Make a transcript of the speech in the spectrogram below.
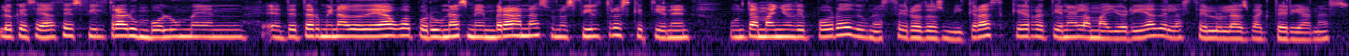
lo que se hace es filtrar un volumen eh, determinado de agua por unas membranas, unos filtros que tienen un tamaño de poro de unas 0,2 micras, que retienen la mayoría de las células bacterianas.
